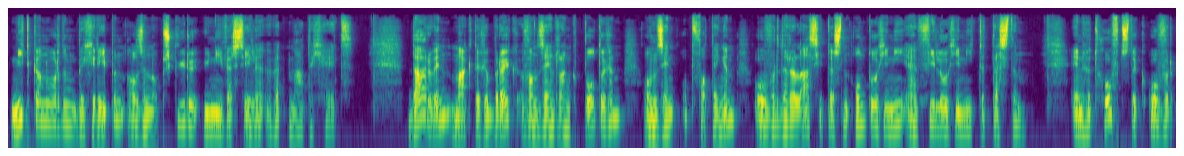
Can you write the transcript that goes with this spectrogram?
niet kan worden begrepen als een obscure universele wetmatigheid. Darwin maakte gebruik van zijn rankpotigen om zijn opvattingen over de relatie tussen ontogenie en filogenie te testen. In het hoofdstuk over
